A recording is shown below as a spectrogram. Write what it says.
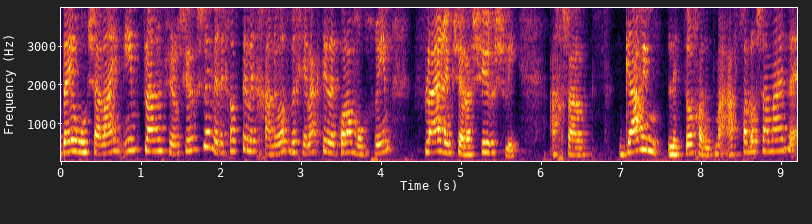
בירושלים עם פליירים של השיר שלי, ונכנסתי לחנויות וחילקתי לכל המוכרים פליירים של השיר שלי. עכשיו, גם אם לצורך הדוגמה אף אחד לא שמע את זה,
